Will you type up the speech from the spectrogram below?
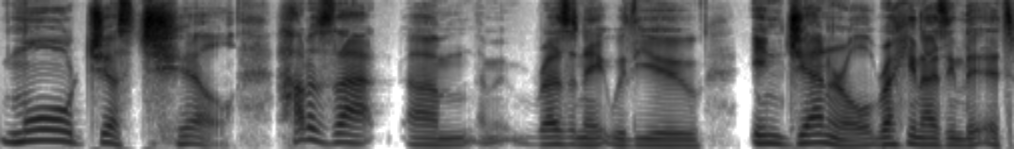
more just chill. How does that um, resonate with you in general, recognizing that it's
